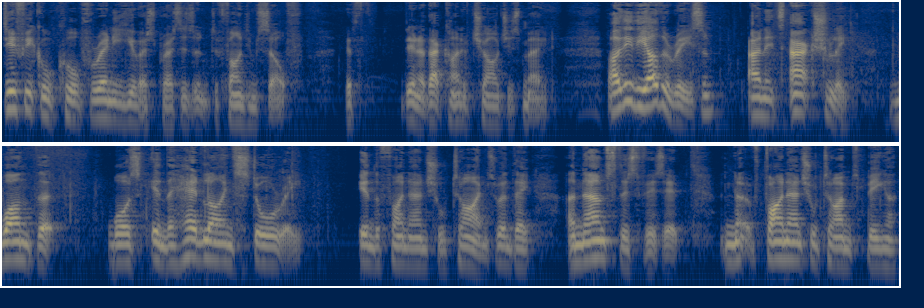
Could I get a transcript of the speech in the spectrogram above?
difficult call for any US president to find himself you know that kind of charge is made. I think the other reason, and it's actually one that was in the headline story in the Financial Times when they announced this visit. Financial Times being a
